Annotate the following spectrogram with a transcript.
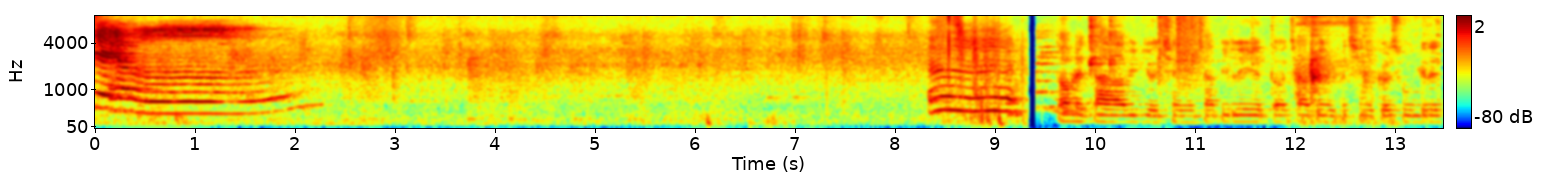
છે તો આપણે ચા આવી ગયો છે ચા પી લઈએ તો ચા પીને પછી નીકળશું ગેરેજ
